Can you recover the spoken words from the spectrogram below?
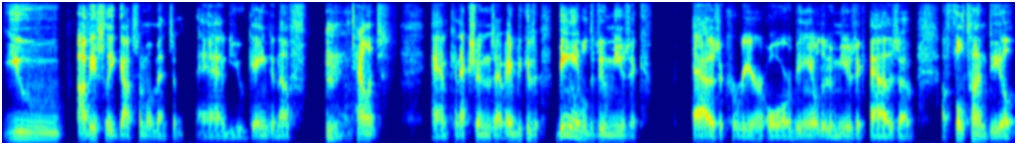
you obviously got some momentum, and you gained enough talent and connections, and because being able to do music as a career or being able to do music as a, a full-time deal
